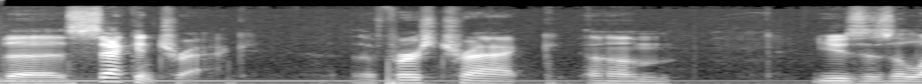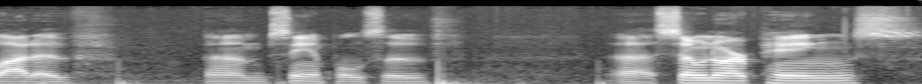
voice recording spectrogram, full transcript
the second track, the first track um, uses a lot of um, samples of uh, sonar pings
